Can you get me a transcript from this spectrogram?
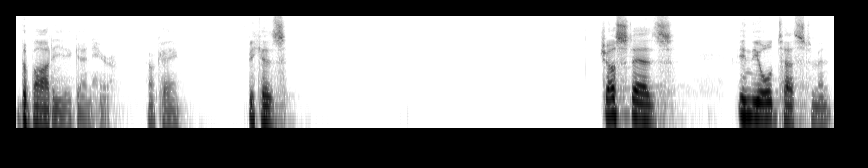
the body again here, okay? Because just as in the Old Testament,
